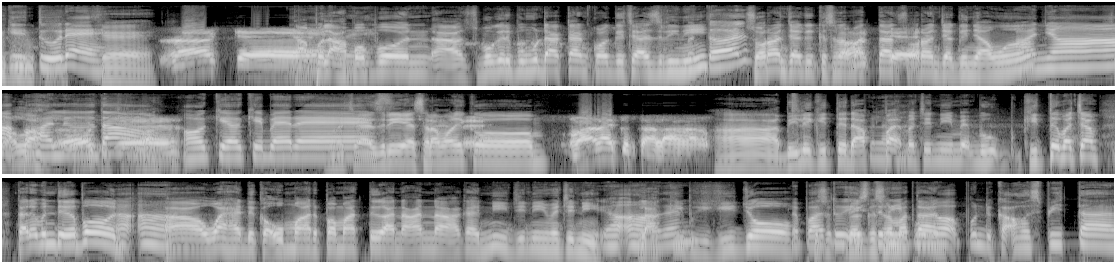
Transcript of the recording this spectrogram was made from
Gitu deh Okay Okey. Tak apalah boleh. apa pun uh, Semoga dipermudahkan keluarga Cik Azri ni Betul. Seorang jaga keselamatan Okey. Seorang jaga nyawa Banyak pahala Okey. tau Okey okey beres kasih Azri Assalamualaikum Waalaikumsalam. Ha, bila kita dapat Itulah. macam ni kita macam tak ada benda pun. Ha, Ha, ha. wife ada kat rumah depan mata anak-anak kan. Ni jenis macam ni. Ya, ha, Laki kan? pergi kerja. Lepas tu jaga isteri keselamatan. pula pun dekat hospital.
